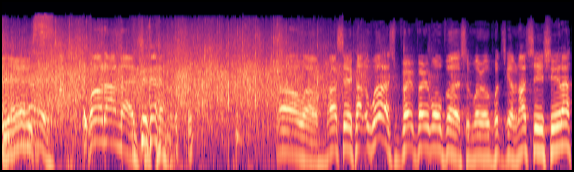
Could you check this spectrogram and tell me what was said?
yes. Well done, lads. oh, well. Nice to see a couple. Well, that's very, very well versed and well put together. Nice to see you, Sheila.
